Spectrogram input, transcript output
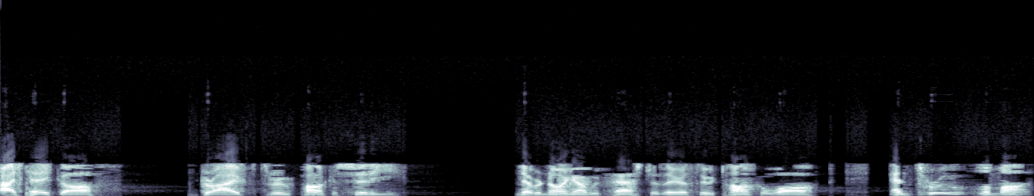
I take off, drive through Ponca City, never knowing I would pastor there, through Tonkawa, and through Lamont.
